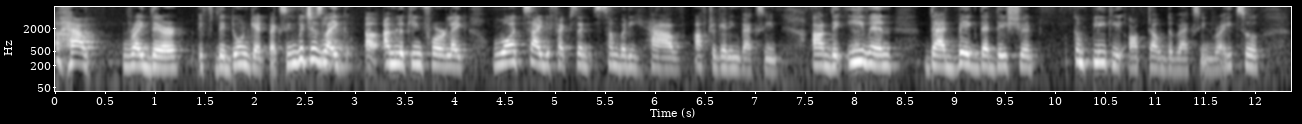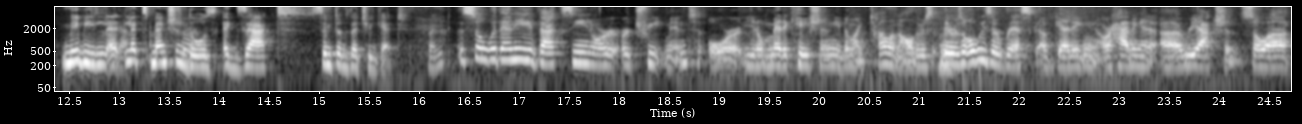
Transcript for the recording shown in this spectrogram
have right there if they don't get vaccine? Which is like uh, i'm looking for like what side effects that somebody have after getting vaccine? Are they even that big that they should completely opt out the vaccine right? So maybe let, let's mention Sure. those exact symptoms that you get right So with any vaccine or, or treatment or you know medication, even like Tylenol, there's there's always a risk of getting or having a, a reaction. So uh,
